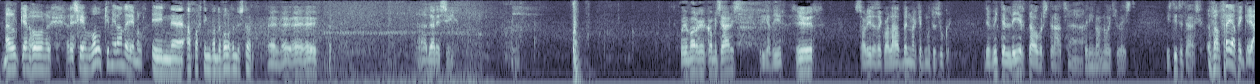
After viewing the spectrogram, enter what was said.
Melk en honig. Er is geen wolkje meer aan de hemel. In eh, afwachting van de volgende storm. Hé, hé, hé, daar is hij. Goedemorgen, commissaris. Brigadier. Zuur. Sorry dat ik wel laat ben, maar ik heb moeten zoeken. De Witte Leertouwerstraat. Ja. Ik ben hier nog nooit geweest. Is dit het huis? Van Vrijavinken, ja.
